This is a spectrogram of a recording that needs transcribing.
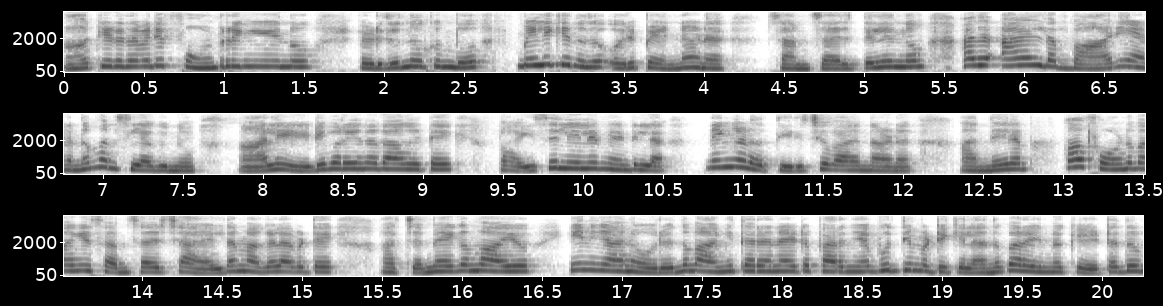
ആ കിടന്നവന്റെ ഫോൺ റിങ് ചെയ്യുന്നു. എടുത്തു നോക്കുമ്പോൾ വിളിക്കുന്നത് ഒരു പെണ്ണാണ്. സംസാരത്തിൽ നിന്നും അത് അയാളുടെ ഭാര്യയാണെന്ന് മനസ്സിലാകുന്നു. ആ ലേഡി പറയുന്നതാകട്ടെ പൈസ ഇല്ലെങ്കിലും വേണ്ടില്ല. നിങ്ങൾ തിരിച്ചു വാ എന്നാണ്. അന്നേരം ആ ഫോൺ വാങ്ങി സംസാരിച്ച അയാളുടെ മകൾ മകളാവട്ടെ അച്ഛൻ വേഗമായോ ഇനി ഞാൻ ഓരോന്ന് വാങ്ങിത്തരാനായിട്ട് പറഞ്ഞ് ബുദ്ധിമുട്ടിക്കില്ല എന്ന് പറയുന്നു. കേട്ടതും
